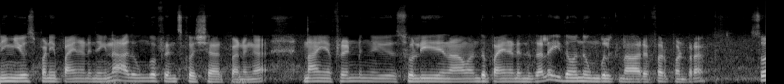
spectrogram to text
நீங்கள் யூஸ் பண்ணி பயனடைஞ்சிங்கன்னா அது உங்கள் ஃப்ரெண்ட்ஸ்க்கு ஷேர் பண்ணுங்கள் நான் என் ஃப்ரெண்டுங்க சொல்லி நான் வந்து பயனடைந்ததால் இதை வந்து உங்களுக்கு நான் ரெஃபர் பண்ணுறேன் ஸோ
